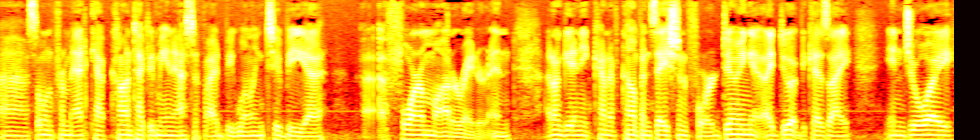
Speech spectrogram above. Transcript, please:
Uh, someone from Madcap contacted me and asked if I'd be willing to be a, a forum moderator, and I don't get any kind of compensation for doing it. I do it because I enjoy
